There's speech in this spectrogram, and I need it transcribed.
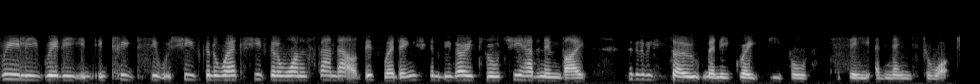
really, really in- intrigued to see what she's going to wear because she's going to want to stand out at this wedding. She's going to be very thrilled. She had an invite. There's going to be so many great people to see and names to watch.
